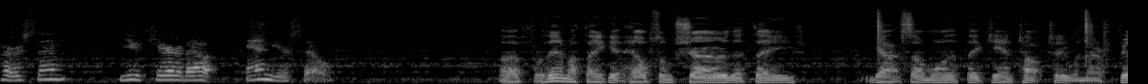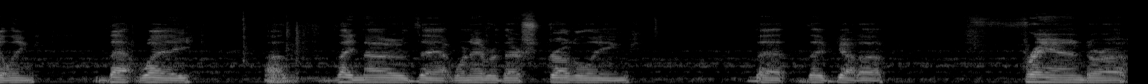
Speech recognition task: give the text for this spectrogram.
person you care about and yourself? uh, for them, I think it helps them show that they've got someone that they can talk to when they're feeling that way. Uh, they know that whenever they're struggling, that they've got a friend or a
